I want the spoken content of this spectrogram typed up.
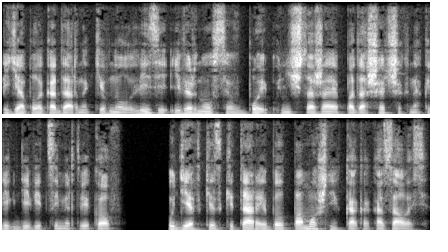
Я благодарно кивнул Лизе и вернулся в бой, уничтожая подошедших на крик девицы мертвяков. У девки с гитарой был помощник, как оказалось.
